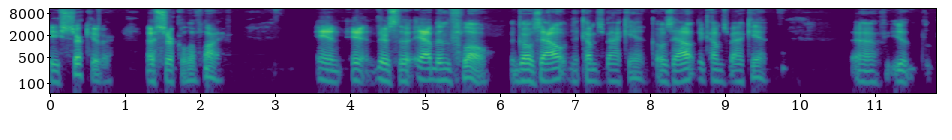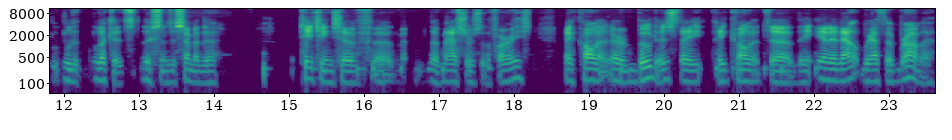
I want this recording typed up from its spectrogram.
a circular, a circle of life. And it, there's the ebb and flow. It goes out and it comes back in. Goes out and it comes back in. Uh, you look at listen to some of the teachings of uh, the masters of the Far East. They call it, or Buddhas, they they call it uh, the in and out breath of Brahma.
